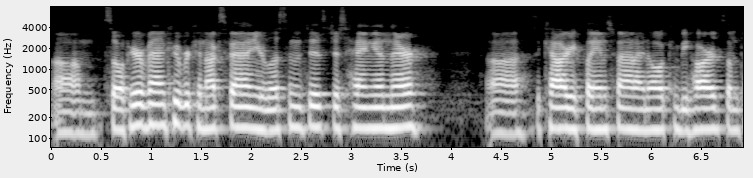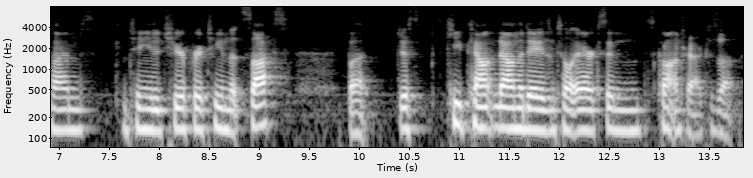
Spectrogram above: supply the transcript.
Um, so if you're a Vancouver Canucks fan, you're listening to this, just hang in there. Uh, as a Calgary Flames fan, I know it can be hard sometimes continue to cheer for a team that sucks, but just keep counting down the days until Eriksson's contract is up.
